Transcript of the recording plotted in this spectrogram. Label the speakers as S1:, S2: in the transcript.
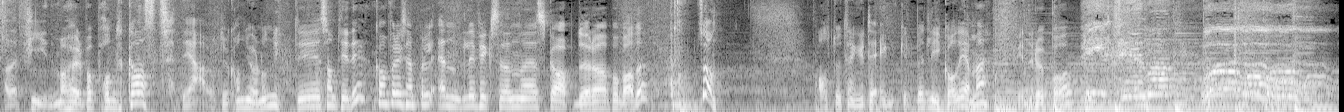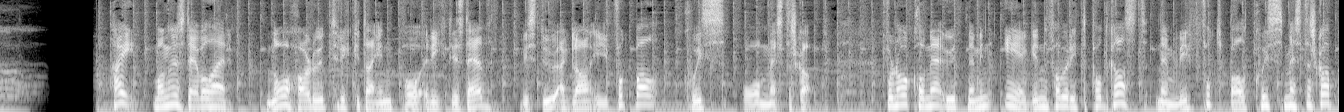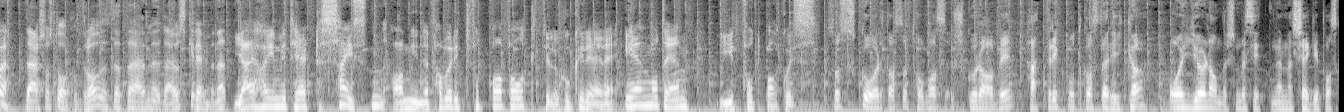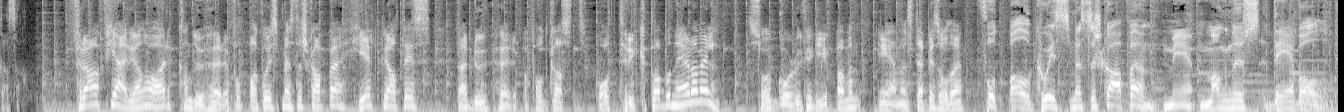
S1: Ja, det fine med å høre på podkast, det er jo at du kan gjøre noe nyttig samtidig. Kan f.eks. endelig fikse den eh, skapdøra på badet. Sånn. Alt du trenger til enkelt vedlikehold hjemme, finner du på
S2: Hei, Magnus Devold her. Nå har du trykket deg inn på riktig sted hvis du er glad i fotball, quiz og mesterskap. For nå kommer jeg ut med min egen favorittpodkast, nemlig Fotballquiz-mesterskapet.
S3: Det er så stålkontroll. Dette er, det er jo skremmende.
S2: Jeg har invitert 16 av mine favorittfotballfolk til å konkurrere én mot én i fotballquiz.
S4: Så skåret altså Thomas Skoravi hat trick mot Costa Rica, og Jørn Andersen ble sittende med skjegget i postkassa.
S2: Fra 4. januar kan du høre Fotballquiz-mesterskapet helt gratis der du hører på podkast. Og trykk på abonner, da vel! Så går du ikke glipp av en eneste episode.
S5: Fotballquiz-mesterskapet med Magnus Devold.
